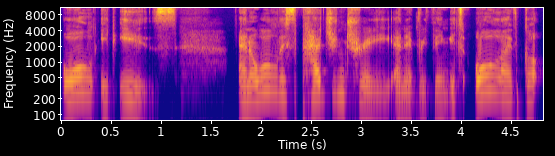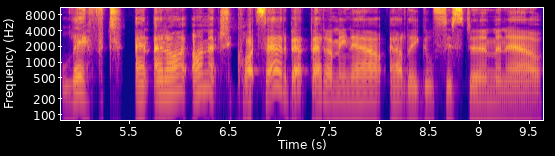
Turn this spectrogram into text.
all it is. And all this pageantry and everything, it's all they've got left. And and I, I'm actually quite sad about that. I mean, our, our legal system and our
